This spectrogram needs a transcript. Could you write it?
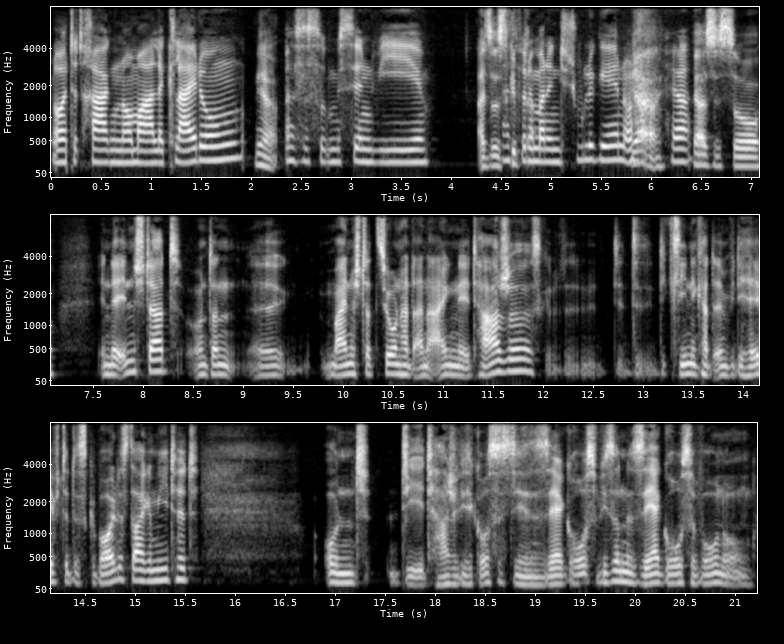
Leute tragen normale Kleidung. Ja. Es ist so ein bisschen wie, Also es als gibt würde man in die Schule gehen. Oder? Ja, ja. ja. es ist so in der Innenstadt und dann äh, meine Station hat eine eigene Etage. Gibt- die, die die Klinik hat irgendwie die Hälfte des Gebäudes da gemietet. Und die Etage, wie groß ist die? Sehr groß, wie so eine sehr große Wohnung.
